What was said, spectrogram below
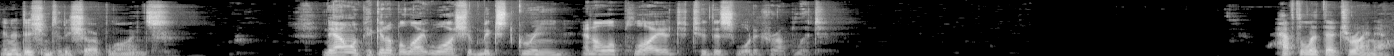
in addition to the sharp lines. Now I'm picking up a light wash of mixed green, and I'll apply it to this water droplet. Have to let that dry now.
